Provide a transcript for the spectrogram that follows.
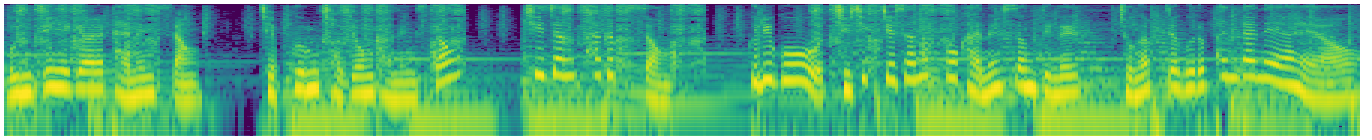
문제 해결 가능성, 제품 적용 가능성, 시장 파급성, 그리고 지식재산 확보 가능성 등을 종합적으로 판단해야 해요.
